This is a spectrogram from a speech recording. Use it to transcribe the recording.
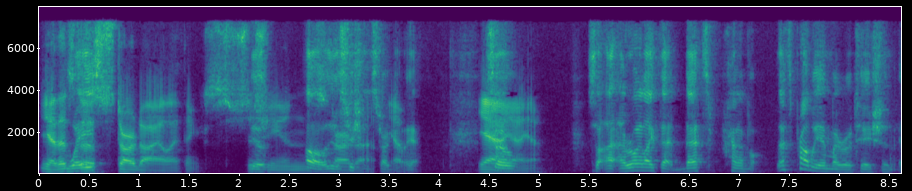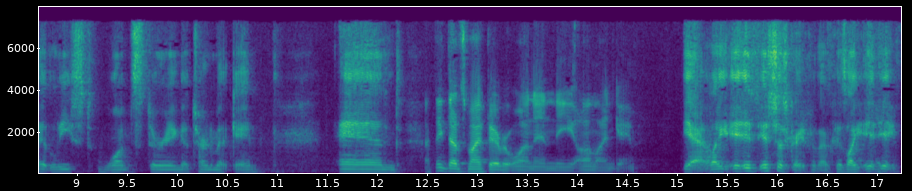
yeah, that's ways, the star dial I think. Shyishan. Oh, the Shyishan star dial. Yeah. Yeah, so, yeah, yeah. So I, I, really like that. That's kind of that's probably in my rotation at least once during a tournament game. And I think that's my favorite one in the online game yeah, like it, it's just great for them because like it, it,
